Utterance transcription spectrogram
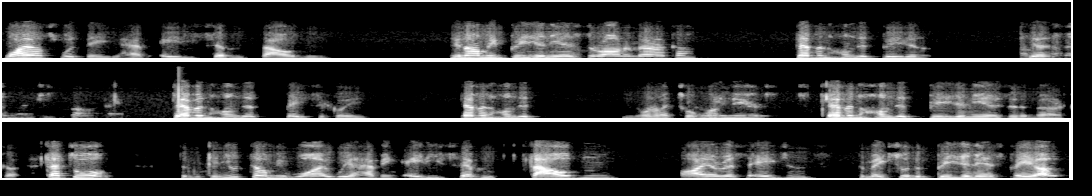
Why else would they have 87,000? You know how many billionaires there are in America? 700 billion. Yes. 700, basically. 700. What am I talking about? 700 billionaires in America. That's all. So can you tell me why we're having 87,000 IRS agents to make sure the billionaires pay up?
